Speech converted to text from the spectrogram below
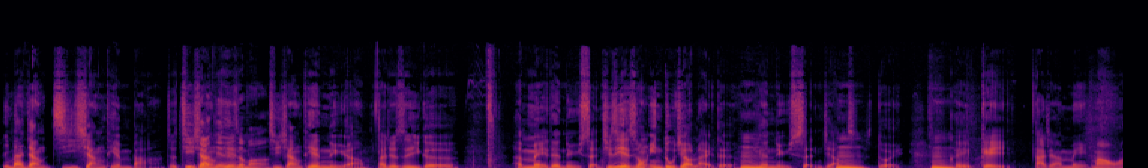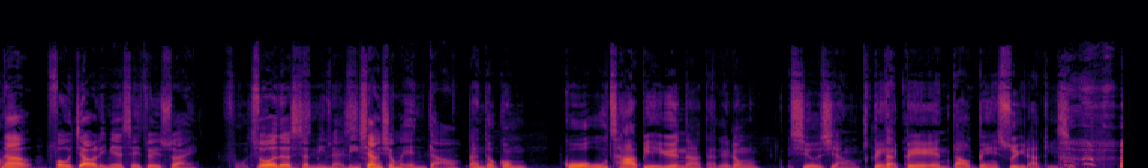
一般讲吉祥天吧，就吉祥天是什么吉祥天女啊，她就是一个很美的女神，其实也是从印度教来的嗯一个女神，这样子。嗯对，嗯，可以给大家美貌啊。那佛教里面谁最帅？所有的神明来，里面领向雄引导。咱都讲国无差别院呐、大概拢烧香变变烟到变水啦，其实。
